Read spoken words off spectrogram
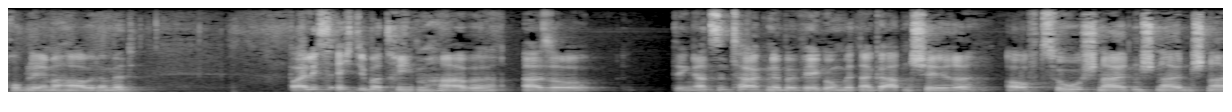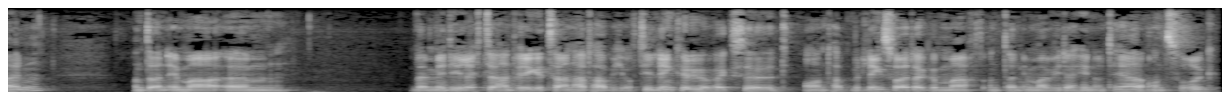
Probleme habe damit, weil ich es echt übertrieben habe. Also den ganzen Tag eine Bewegung mit einer Gartenschere auf, zu, schneiden, schneiden, schneiden und dann immer, ähm, wenn mir die rechte Hand wehgetan hat, habe ich auf die linke gewechselt und habe mit links weitergemacht und dann immer wieder hin und her und zurück.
